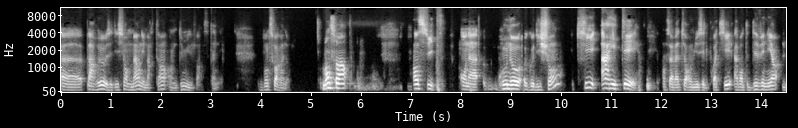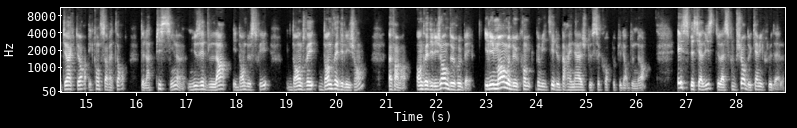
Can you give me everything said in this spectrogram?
paru aux éditions Marne et Martin en 2020 cette année. Bonsoir Renaud. Bonsoir. Ensuite, on a Bruno Godichon, qui a été conservateur au musée de Poitiers avant de devenir directeur et conservateur de la piscine, musée de l'art et d'industrie d'André Diligent, enfin André Diligent de Roubaix. Il est membre du comité de parrainage de Secours populaire du Nord et spécialiste de la sculpture de Camille Claudel.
